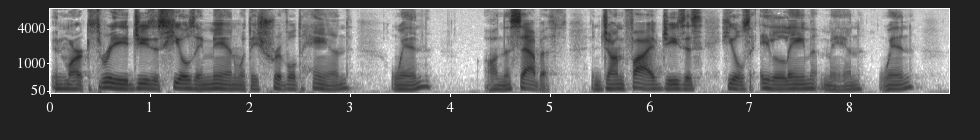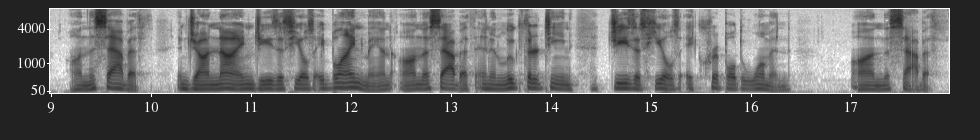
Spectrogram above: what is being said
In Mark 3, Jesus heals a man with a shriveled hand. When? On the Sabbath. In John 5, Jesus heals a lame man. When? On the Sabbath. In John 9, Jesus heals a blind man on the Sabbath. And in Luke 13, Jesus heals a crippled woman on the Sabbath.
